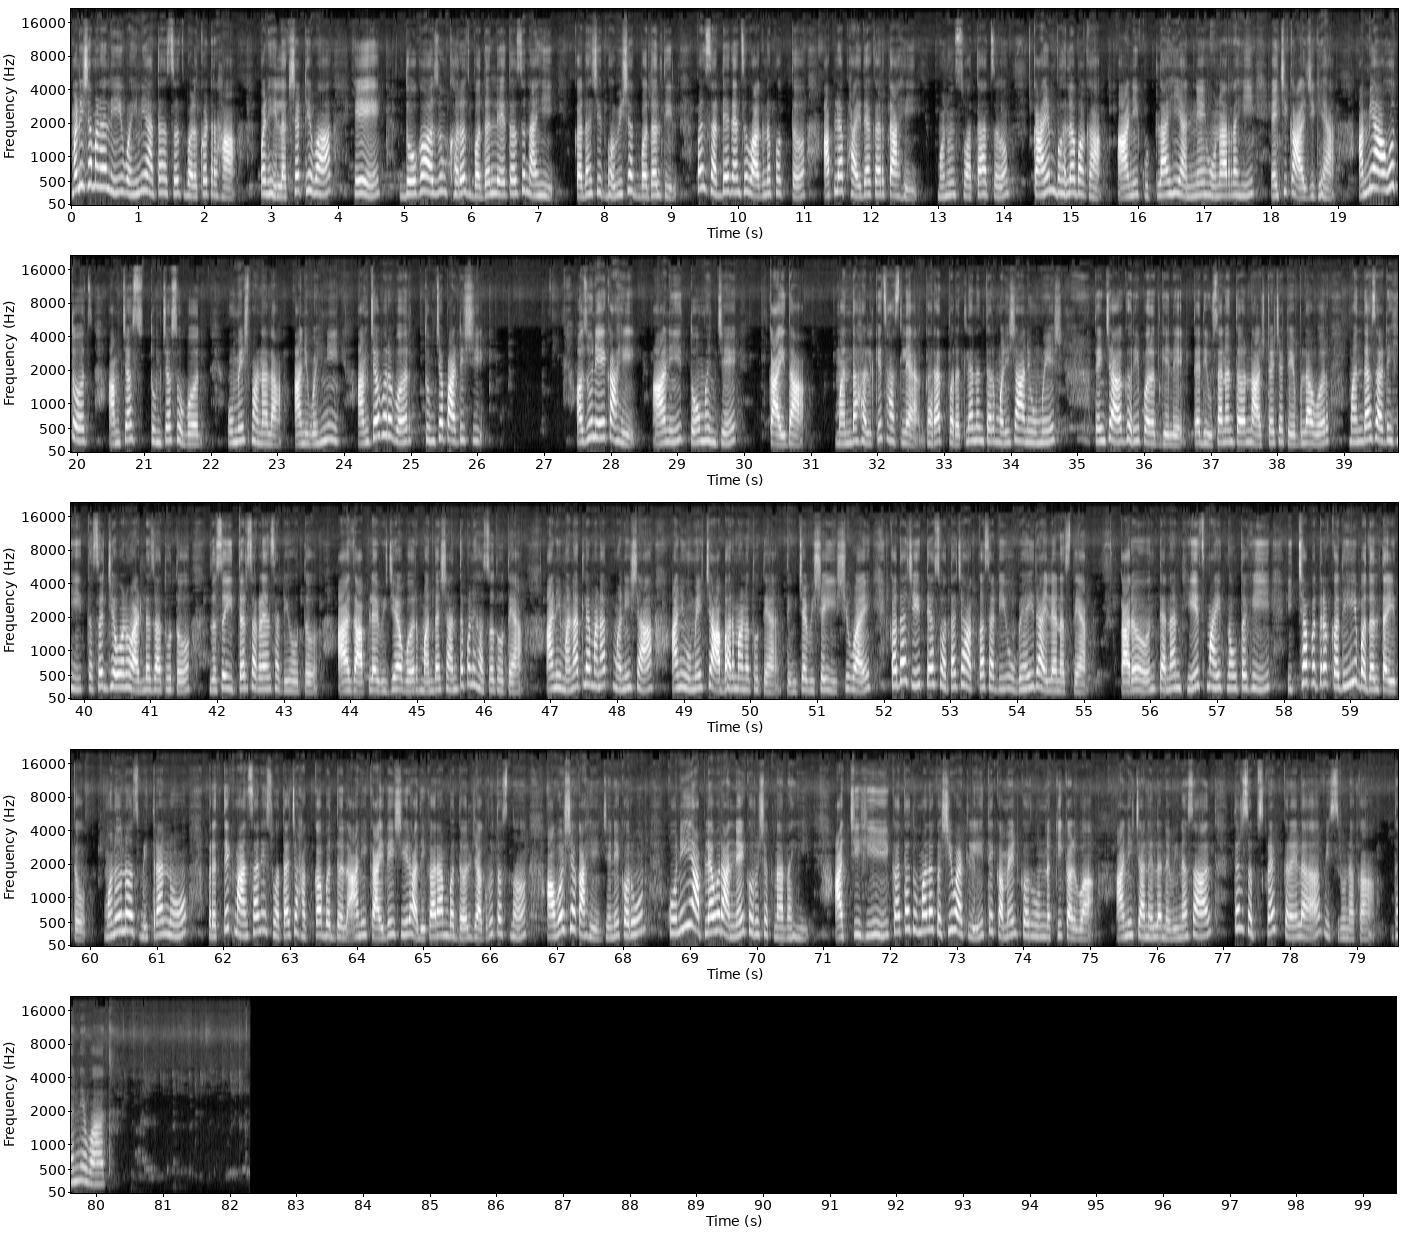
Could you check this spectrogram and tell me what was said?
मनीषा म्हणाली वहिनी आता असंच बळकट राहा. पण हे लक्षात ठेवा हे दोघं अजून खरंच बदलले असं नाही. कदाचित भविष्यात बदलतील. पण सध्या त्यांचं वागणं फक्त आपल्या फायद्याकरता आहे. म्हणून स्वतःचं कायम भलं बघा आणि कुठलाही अन्याय होणार नाही याची काळजी घ्या. आम्ही आहोतच आमच्या तुमच्यासोबत उमेश म्हणाला. आणि वहिनी आमच्याबरोबर तुमच्या पाठीशी अजून एक आहे आणि तो म्हणजे कायदा. मंदा हलकेच हसल्या. घरात परतल्यानंतर मनीषा आणि उमेश त्यांच्या घरी परत गेले. त्या दिवसानंतर नाश्त्याच्या टेबलावर मंदासाठीही तसंच जेवण वाढलं जात होतं जसं इतर सगळ्यांसाठी होतं. आज आपल्या विजयावर मंदा शांतपणे हसत होत्या आणि मनातल्या मनात मनीषा आणि उमेशचे आभार मानत होत्या. त्यांच्याविषयी शिवाय कदाचित त्या स्वतःच्या हक्कासाठी उभ्याही राहिल्या नसत्या. कारण त्यांना हेच माहीत नव्हतं की इच्छापत्र कधीही बदलता येतं. म्हणूनच मित्रांनो प्रत्येक माणसाने स्वतःच्या हक्काबद्दल आणि कायदेशीर अधिकारांबद्दल जागृत असणं आवश्यक आहे जेणेकरून कोणीही आपल्यावर अन्याय करू शकणार नाही. आजची ही कथा तुम्हाला कशी वाटली ते कमेंट करून नक्की कळवा. आणि चॅनलला नवीन असाल तर सबस्क्राईब करायला विसरू नका. धन्यवाद.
